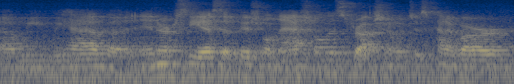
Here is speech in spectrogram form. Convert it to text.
uh, we, we have an NRCS official national instruction, which is kind of our,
